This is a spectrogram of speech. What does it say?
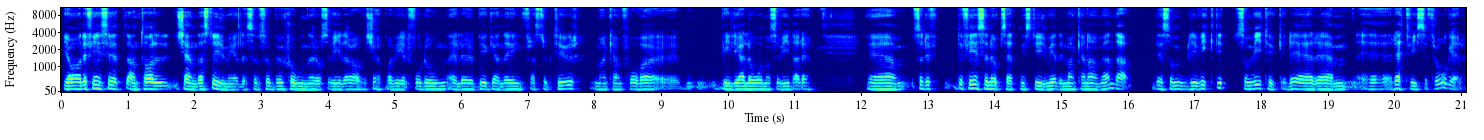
Ja, det finns ett antal kända styrmedel som subventioner och så vidare av köp av elfordon eller byggande infrastruktur. Man kan få eh, billiga lån och så vidare. Ehm, så det, det, finns en uppsättning styrmedel man kan använda. Det som blir viktigt som vi tycker det är ehm, eh, rättvisefrågor.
